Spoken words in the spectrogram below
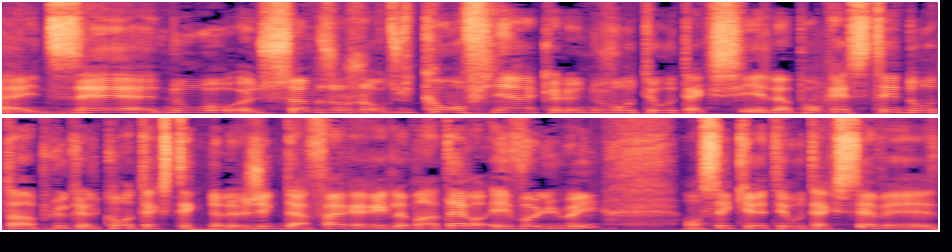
il disait nous, nous sommes aujourd'hui confiants que le nouveau Théo Taxi est là pour rester, d'autant plus que le contexte technologique d'affaires et a évolué. On sait que Théo Taxi avait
